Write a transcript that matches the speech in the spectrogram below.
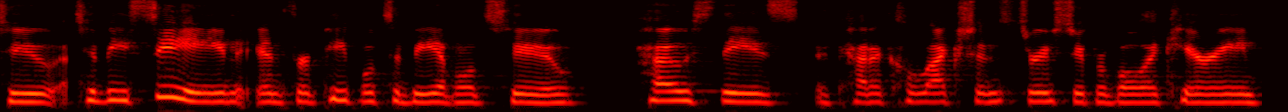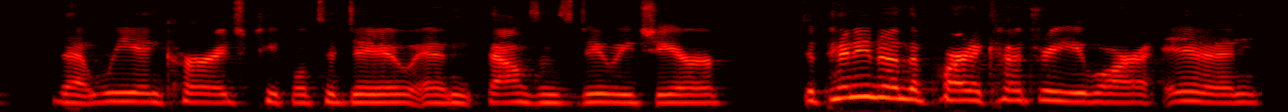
to to be seen and for people to be able to host these kind of collections through Souper Bowl Caring that we encourage people to do and thousands do each year. Depending on the part of country you are in,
